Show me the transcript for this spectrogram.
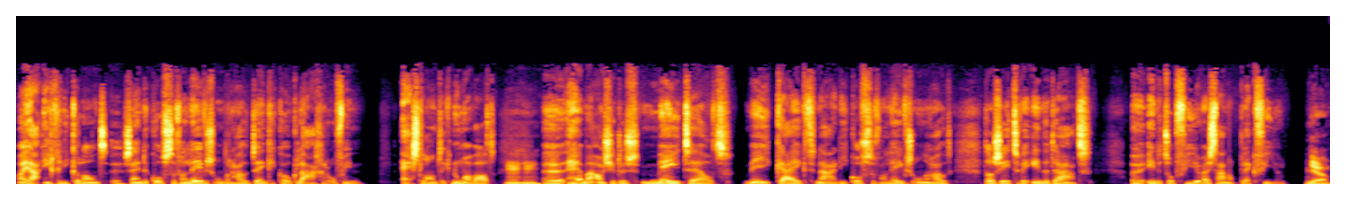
Maar ja, in Griekenland eh, zijn de kosten van levensonderhoud denk ik ook lager. Of in Estland, ik noem maar wat. Mhm. Eh, hè, maar als je dus meetelt, meekijkt naar die kosten van levensonderhoud, dan zitten we inderdaad eh, in de top 4. Wij staan op plek 4. Ja.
